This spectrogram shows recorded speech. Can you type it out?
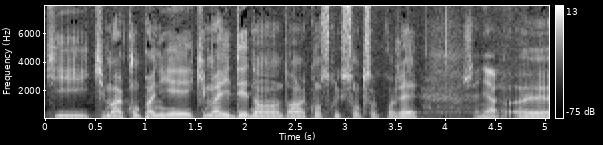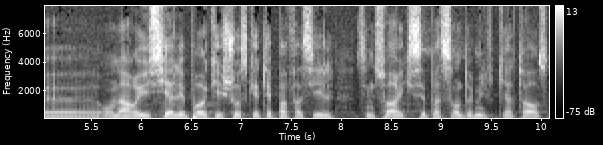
qui, qui m'a accompagné, qui m'a aidé dans, dans, la construction de ce projet. Génial. on a réussi à l'époque, et chose qui n'était pas facile, c'est une soirée qui s'est passée en 2014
